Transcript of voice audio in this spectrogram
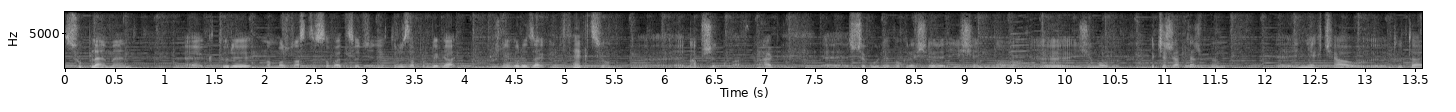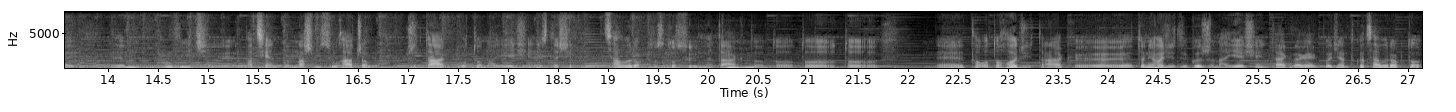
suplement, który no, można stosować codziennie, który zapobiega różnego rodzaju infekcjom na przykład, tak? szczególnie w okresie jesienno-zimowym. Chociaż ja też bym nie chciał e, tutaj e, mówić pacjentom, naszym słuchaczom, że tak, bo to na jesień jesteście, cały rok to stosujmy, tak? Mhm. To, to, to, to, to o to chodzi, tak? To nie chodzi tylko, że na jesień, tak, tak jak powiedziałem, tylko cały rok to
